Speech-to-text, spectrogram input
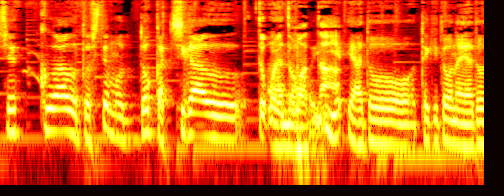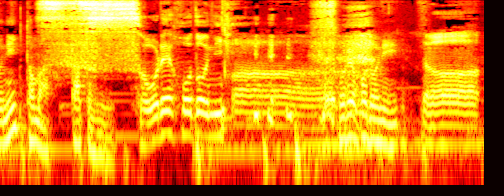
チェックアウトしても、どっか違う、とこに泊まった宿、適当な宿に泊まったという。それほどに。あそれほどに。ああ。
